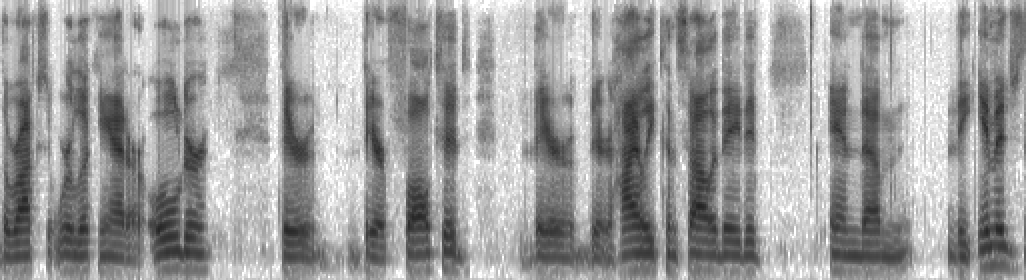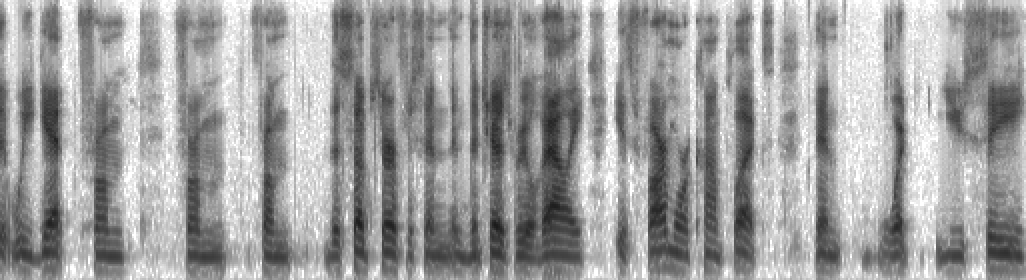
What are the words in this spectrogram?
the rocks that we're looking at are older. They're they're faulted. They're they're highly consolidated, and um, the image that we get from from from the subsurface in, in the Jezreel Valley is far more complex than what you see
